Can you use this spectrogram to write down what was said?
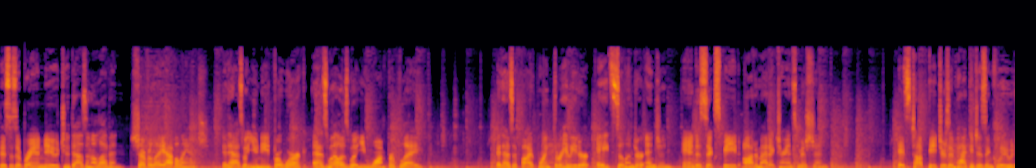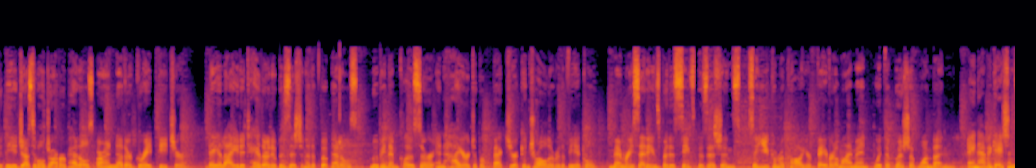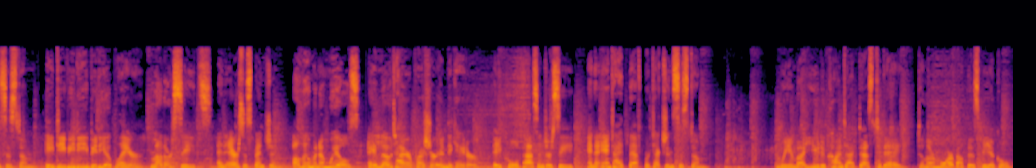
This is a brand new 2011 Chevrolet Avalanche. It has what you need for work as well as what you want for play. It has a 5.3-liter, eight-cylinder engine and a six-speed automatic transmission. Its top features and packages include the adjustable driver pedals are another great feature. They allow you to tailor the position of the foot pedals, moving them closer and higher to perfect your control over the vehicle. Memory settings for the seat's positions, so you can recall your favorite alignment with the push of one button. A navigation system, a DVD video player, leather seats, an air suspension, aluminum wheels, a low tire pressure indicator, a cooled passenger seat, and an anti-theft protection system. We invite you to contact us today to learn more about this vehicle.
